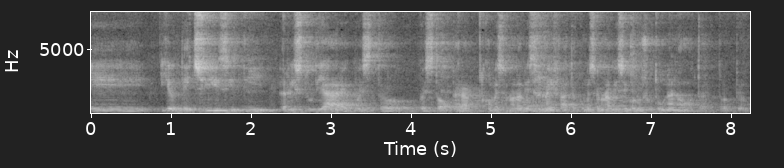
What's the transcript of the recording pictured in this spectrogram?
eh, io decisi di ristudiare questo, quest'opera come se non l'avessi mai fatta, come se non avessi conosciuto una nota proprio.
